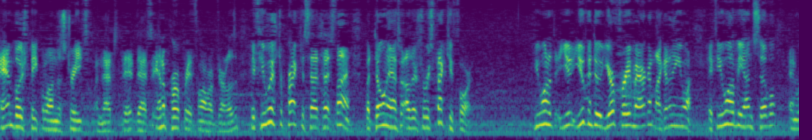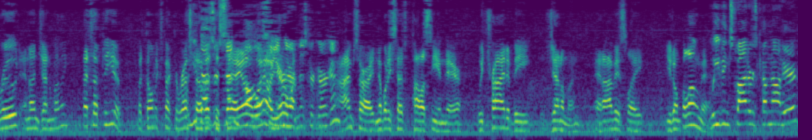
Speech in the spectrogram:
ambush people on the streets, and that's that's inappropriate form of journalism. If you wish to practice that, that's fine, but don't ask others to respect you for it. If you want to, you, you can do. You're free American, like anything you want. If you want to be uncivil and rude and ungentlemanly, that's up to you. But don't expect the rest you of us to say, "Oh well, you're there. Mr. Gergen. I'm sorry, nobody sets policy in there. We try to be gentlemen, and obviously, you don't belong there. Weaving spiders come out here?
